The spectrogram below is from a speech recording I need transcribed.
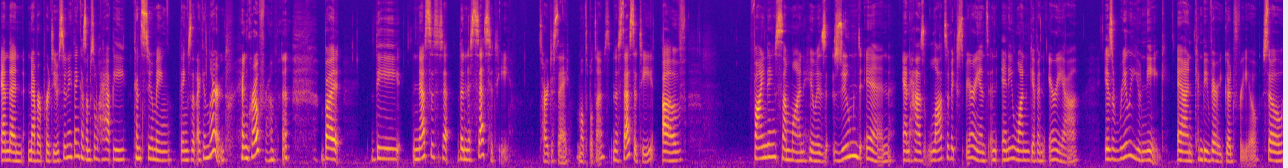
and then never produce anything because I'm so happy consuming things that I can learn and grow from. but the necess- the necessity, it's hard to say multiple times, necessity of finding someone who is zoomed in and has lots of experience in any one given area is really unique and can be very good for you. So,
